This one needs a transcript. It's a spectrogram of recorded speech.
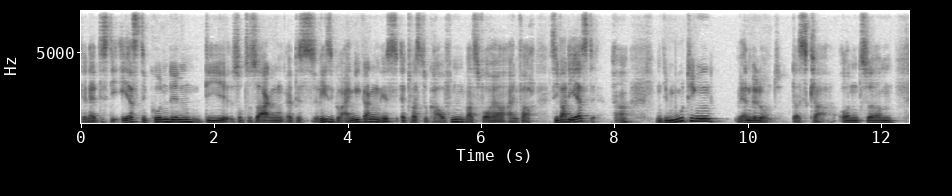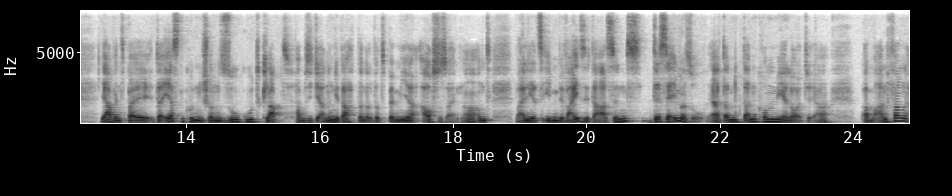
der Net ist die erste Kundin, die sozusagen äh, das Risiko eingegangen ist, etwas zu kaufen, was vorher einfach, sie war die erste. Ja? Und die Mutigen werden belohnt, das ist klar. Und ähm, ja, wenn es bei der ersten Kundin schon so gut klappt, haben sich die anderen gedacht, dann wird es bei mir auch so sein. Ne? Und weil jetzt eben Beweise da sind, das ist ja immer so, ja, dann, dann kommen mehr Leute. Ja. Am Anfang äh,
